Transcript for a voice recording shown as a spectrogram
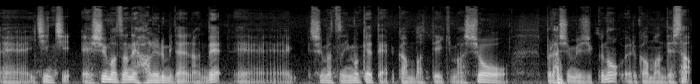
えー、一日、えー、週末はね晴れるみたいなんで、えー、週末に向けて頑張っていきましょう。ブラッシュミュージックのウェルカムマンでした。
